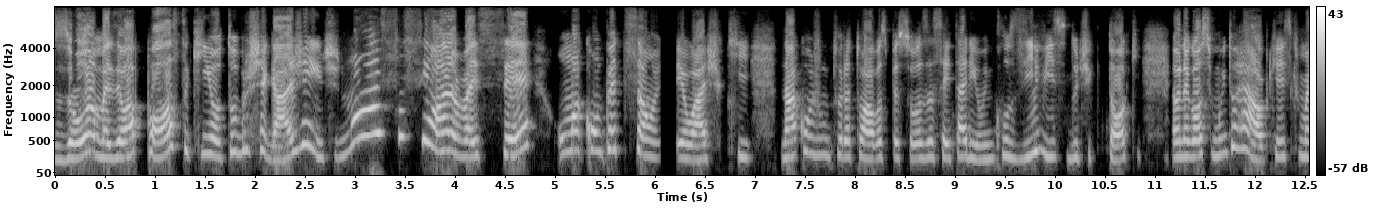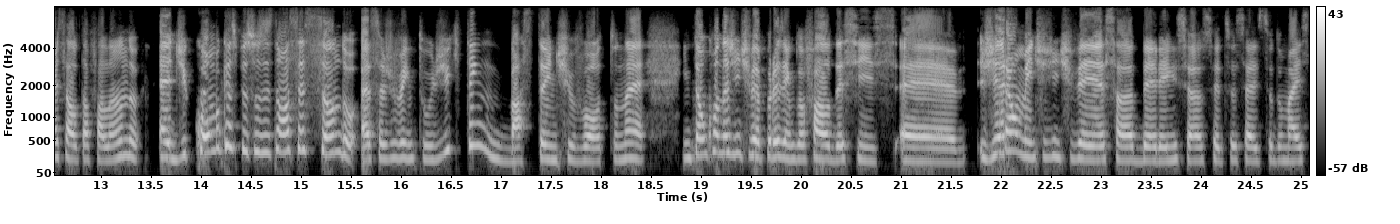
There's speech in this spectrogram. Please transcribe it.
zoa, mas eu aposto que em outubro chegar, gente, nossa senhora, vai ser uma competição. Eu acho que na conjuntura atual as pessoas aceitariam. Inclusive, isso do TikTok é um negócio muito real, porque isso que o Marcelo tá falando é de como que as pessoas estão acessando essa juventude que tem bastante voto, né? Então, quando a gente vê, por exemplo, eu falo desses. É... geralmente a gente vê essa aderência às redes sociais e tudo mais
